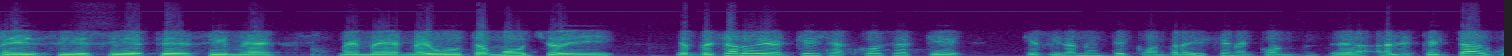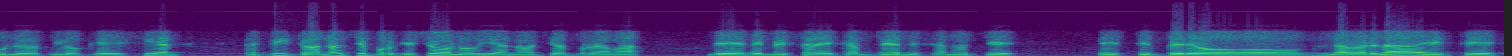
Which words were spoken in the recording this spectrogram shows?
sí, sí, sí, este, sí me, me, me, gusta mucho y, y a pesar de aquellas cosas que, que finalmente contradicen al, eh, al espectáculo, lo que decían, repito, anoche porque yo lo vi anoche el programa de, de Mesa de Campeones anoche, este, pero la verdad este,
